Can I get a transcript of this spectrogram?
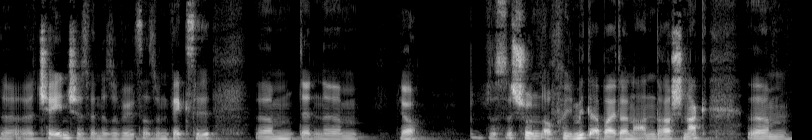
äh, Change ist, wenn du so willst, also ein Wechsel. Ähm, denn ähm, ja, das ist schon auch für die Mitarbeiter ein anderer Schnack, ähm,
